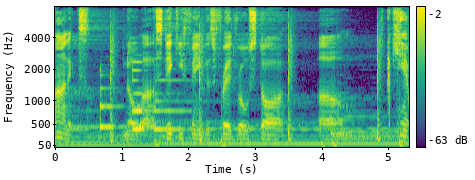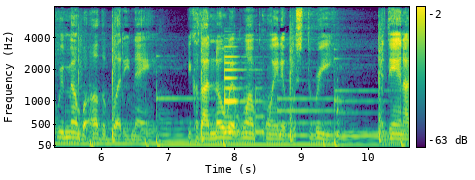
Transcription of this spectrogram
Onyx. You know, uh, Sticky Fingaz, Fredro Starr. Um, I can't remember other buddy name because I know at one point it was three, and then I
